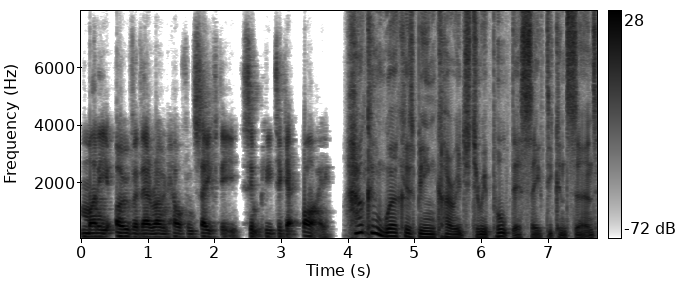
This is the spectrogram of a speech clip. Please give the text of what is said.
money over their own health and safety simply to get by. How can workers be encouraged to report their safety concerns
